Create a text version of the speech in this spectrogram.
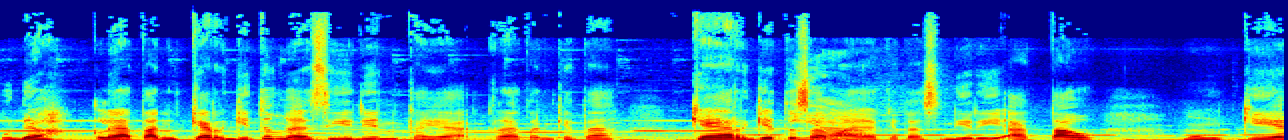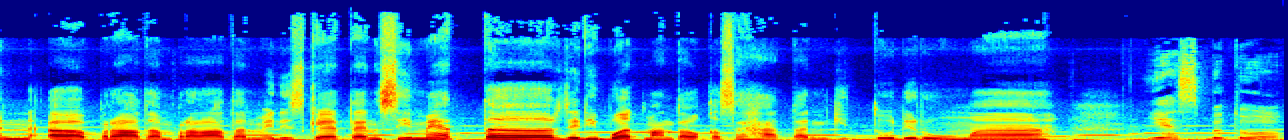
udah kelihatan care gitu nggak sih Din? Kayak kelihatan kita care gitu sama Iya. ayah kita sendiri atau mungkin eh, peralatan-peralatan medis kayak tensimeter, jadi buat mantau kesehatan gitu di rumah. Yes, betul.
